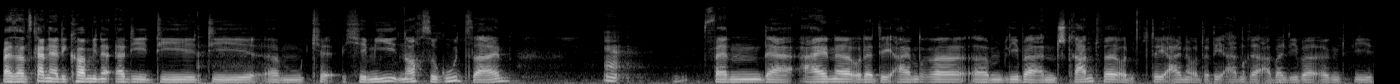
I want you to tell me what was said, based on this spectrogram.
Weil sonst kann ja die, Kombina äh, die, die, die ähm, Ch- Chemie noch so gut sein, Ja, wenn der eine oder die andere ähm, lieber an den Strand will und die eine oder die andere aber lieber irgendwie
